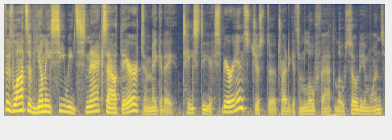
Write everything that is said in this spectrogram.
There's lots of yummy seaweed snacks out there to make it a tasty experience. Just uh, try to get some low-fat, low-sodium ones.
